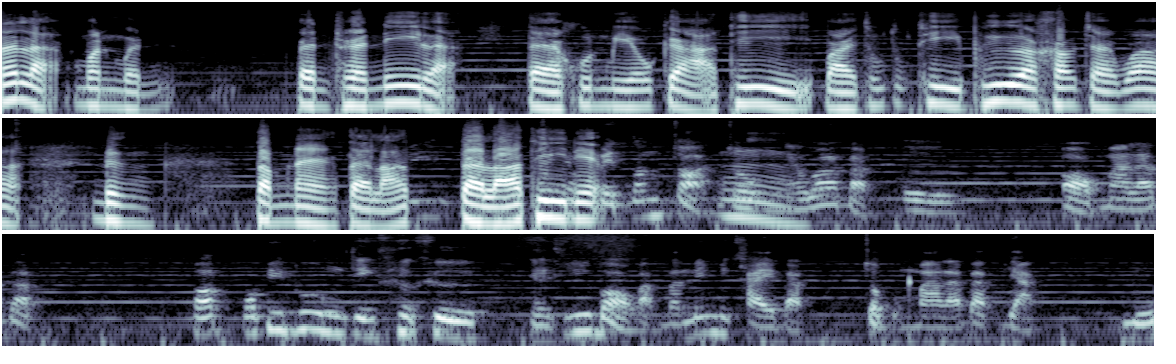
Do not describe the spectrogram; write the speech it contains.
นั่นแหละมันเหมือนเป็นเทรนนี่แหละ แต่คุณมีโอกาสที่ไปทุกๆทที่เพื่อเข้าใจว่าหนึ่งตำแหน่งแต่ละแต่ละที่เนี่ยไม่จำเป็นต้องเจอดจงอืมนะว่าแบบเออออกมาแล้วแบบ เพราะเพราะพี่พูดจริงๆคือคือ อย่างที่พี่บอกอะมันไม่มีใครแบบจบออกมาแล้วแบบอยาก รู้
